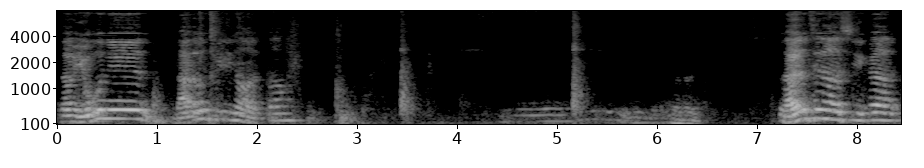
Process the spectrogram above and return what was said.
그 다음에 요거는 나던필이 나왔다. 나던필 나왔으니까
